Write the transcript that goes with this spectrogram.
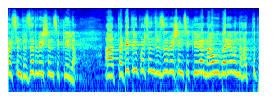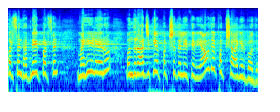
ಪರ್ಸೆಂಟ್ ರಿಸರ್ವೇಷನ್ ಸಿಕ್ಕಲಿಲ್ಲ ಆ ತರ್ಟಿ ತ್ರೀ ಪರ್ಸೆಂಟ್ ರಿಸರ್ವೇಷನ್ ಸಿಕ್ಕಲಿಲ್ಲ ನಾವು ಬರೀ ಒಂದು ಹತ್ತು ಪರ್ಸೆಂಟ್ ಹದಿನೈದು ಪರ್ಸೆಂಟ್ ಮಹಿಳೆಯರು ಒಂದು ರಾಜಕೀಯ ಪಕ್ಷದಲ್ಲಿ ಇರ್ತೇವೆ. ಯಾವುದೇ ಪಕ್ಷ ಆಗಿರ್ಬೋದು.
